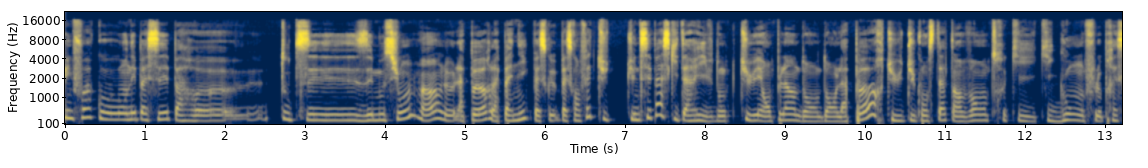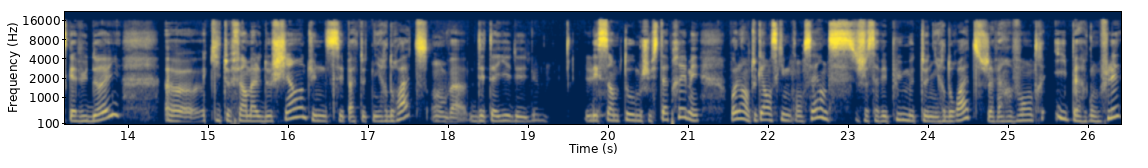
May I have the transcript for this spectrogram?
une fois qu'on est passé par euh, toutes ces émotions, hein, la peur, la panique, parce que parce qu'en fait tu, ne sais pas ce qui t'arrive, donc tu es en plein dans, la peur, tu, constates un ventre qui, gonfle presque à vue d'œil, euh, qui te fait un mal de chien, tu ne sais pas te tenir droite. On va détailler les symptômes juste après, mais voilà, en tout cas en ce qui me concerne, je savais plus me tenir droite, j'avais un ventre hyper gonflé,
